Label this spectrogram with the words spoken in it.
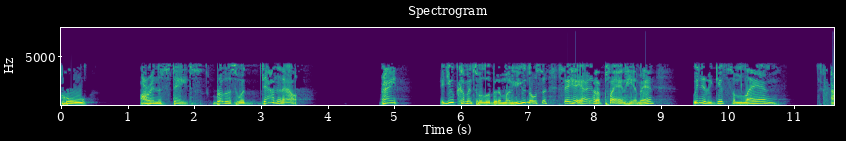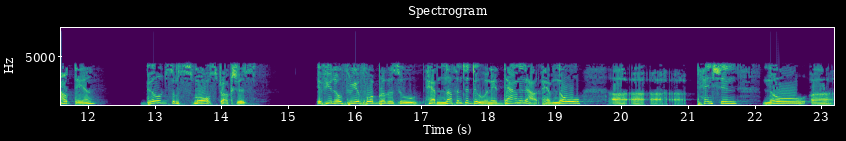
who are in the States, brothers who are down and out, right? And you come into a little bit of money, you know, say, hey, I got a plan here, man. We need to get some land out there, build some small structures. If you know three or four brothers who have nothing to do and they're down and out, have no uh, uh, uh, uh pension, no uh,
